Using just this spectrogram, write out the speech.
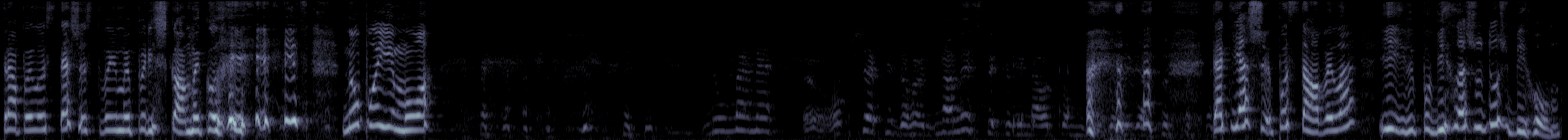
трапилось те, що з твоїми пиріжками колись. Ну, поїмо. Ну, в мене під на листикові на отому. Так я ж поставила і побігла ж у душ бігом.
